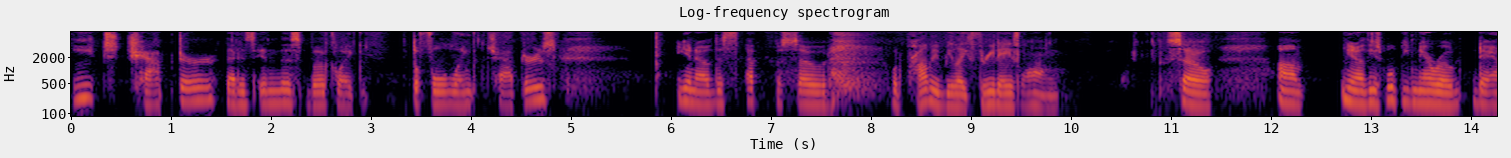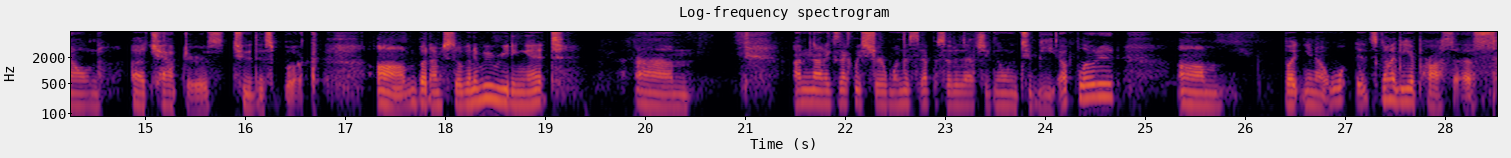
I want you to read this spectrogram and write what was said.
each chapter that is in this book, like the full length chapters, you know, this episode would probably be like three days long. So, um, you know, these will be narrowed down uh, chapters to this book. Um, but I'm still going to be reading it. Um, I'm not exactly sure when this episode is actually going to be uploaded. Um, but, you know, it's going to be a process.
